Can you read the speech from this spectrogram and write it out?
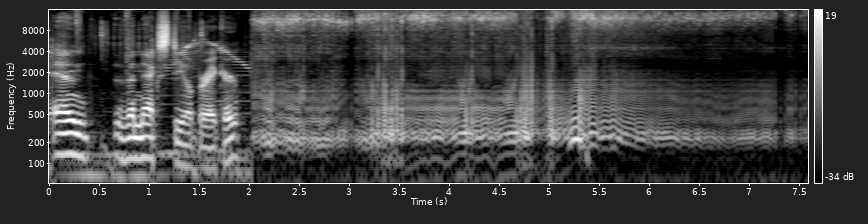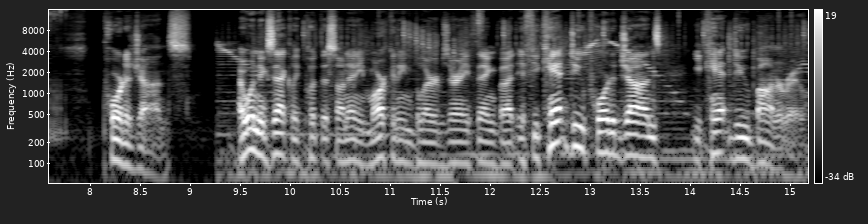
and the next deal breaker. Porta-Johns. I wouldn't exactly put this on any marketing blurbs or anything, but if you can't do Porta-Johns, you can't do Bonnaroo.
